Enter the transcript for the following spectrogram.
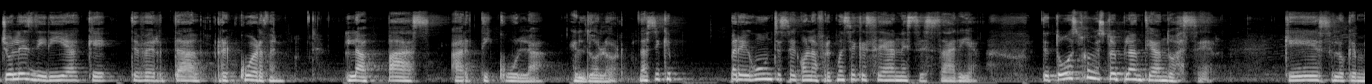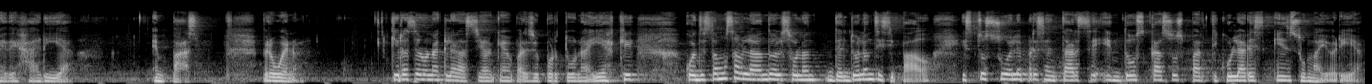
yo les diría que de verdad recuerden la paz articula el dolor. Así que pregúntese con la frecuencia que sea necesaria de todo esto que me estoy planteando hacer, ¿qué es lo que me dejaría en paz? Pero bueno, quiero hacer una aclaración que me parece oportuna y es que cuando estamos hablando del, duelo anticipado, esto suele presentarse en dos casos particulares en su mayoría.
